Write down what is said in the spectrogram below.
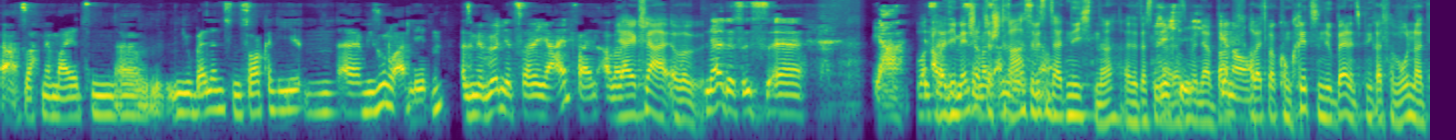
ja, sag mir mal jetzt ein äh, New Balance, ein Saucony, ein äh, Mizuno-Athleten. Also mir würden jetzt zwei hier einfallen, aber ja, klar, aber ne, das ist äh, ja, aber halt die Menschen auf der Straße wissen es halt nicht, ne? Also das sind Richtig, in der Bar. Genau. Aber jetzt mal konkret zu New Balance, bin ich gerade verwundert.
